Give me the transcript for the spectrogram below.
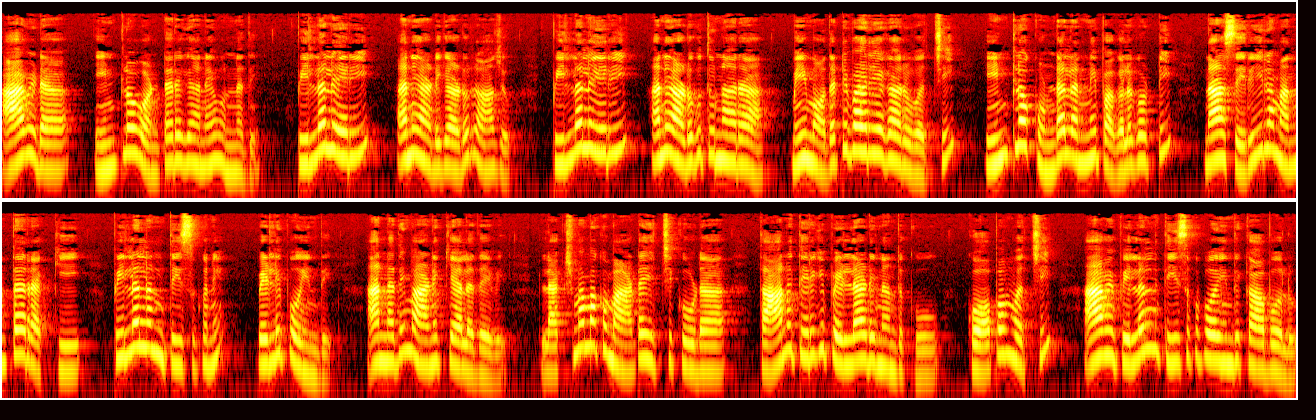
ఆవిడ ఇంట్లో ఒంటరిగానే ఉన్నది. పిల్లలేరి అని అడిగాడు రాజు. పిల్లలేరి అని అడుగుతున్నారా? మీ మొదటి భార్య గారు వచ్చి ఇంట్లో కుండలన్నీ పగలగొట్టి నా శరీరం అంతా రక్కి పిల్లలను తీసుకుని వెళ్ళిపోయింది అన్నది మాణిక్యాలదేవి. లక్ష్మమ్మకు మాట ఇచ్చి కూడా తాను తిరిగి పెళ్ళాడినందుకు కోపం వచ్చి ఆమె పిల్లల్ని తీసుకుపోయింది కాబోలు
